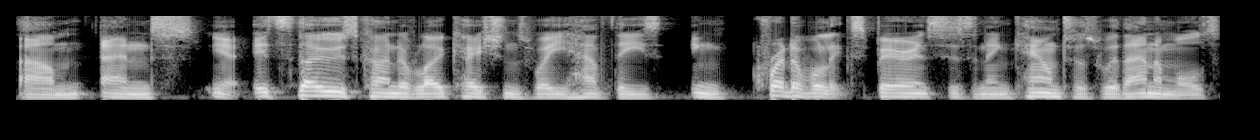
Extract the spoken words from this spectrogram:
Um, and yeah, it's those kind of locations where you have these incredible experiences and encounters with animals.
